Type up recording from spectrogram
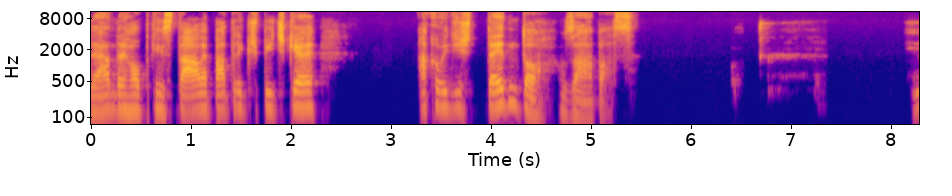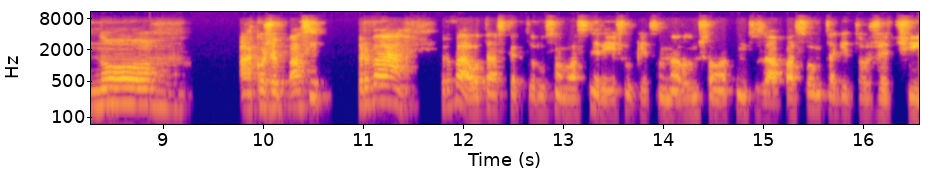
DeAndre Hopkins stále patrí k špičke. Ako vidíš tento zápas? No, Akože asi prvá, prvá otázka, ktorú som vlastne riešil, keď som rozmýšľal nad týmto zápasom, tak je to, že či,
